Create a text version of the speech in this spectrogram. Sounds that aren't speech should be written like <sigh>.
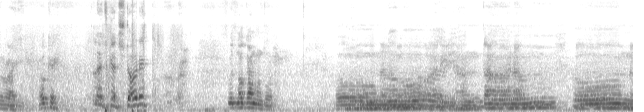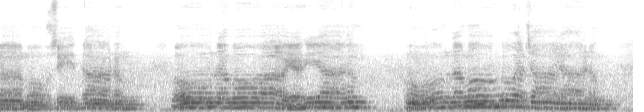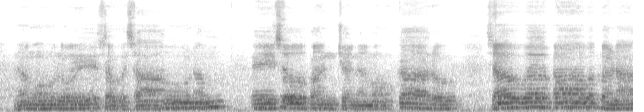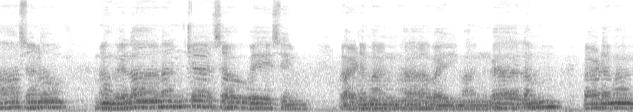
Alrighty. Okay. Let's get started with no mantra. Om Namo Arihantanam. Om Namo Siddhanam. Om Namo Ayariyanam. Om Namo Vajayanam. Namo Loe Savasahunam. ेष नमोकारो स्वावपणासनो मङ्गलानञ्च सौवेशिं पडमं ह वै मङ्गलं पडमं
